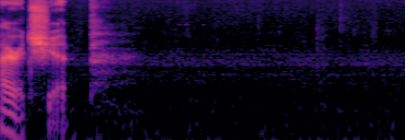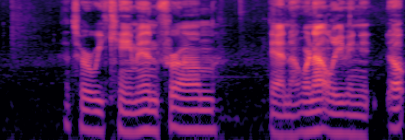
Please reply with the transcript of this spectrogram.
Pirate ship. That's where we came in from. Yeah, no, we're not leaving it. Oh.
